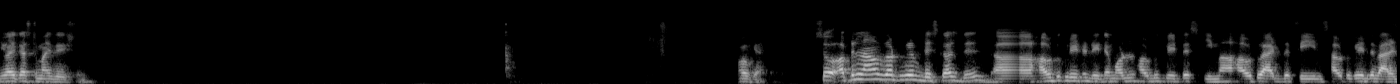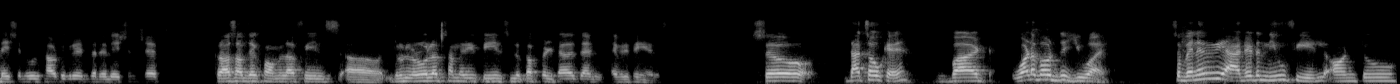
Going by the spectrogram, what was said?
UI customization. Okay. So up till now, what we have discussed is uh, how to create a data model, how to create the schema, how to add the fields, how to create the validation rules, how to create the relationships, cross-object formula fields, uh, roll-up summary fields, lookup filters, and everything else. So that's okay. But what about the UI? So whenever we added a new field onto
